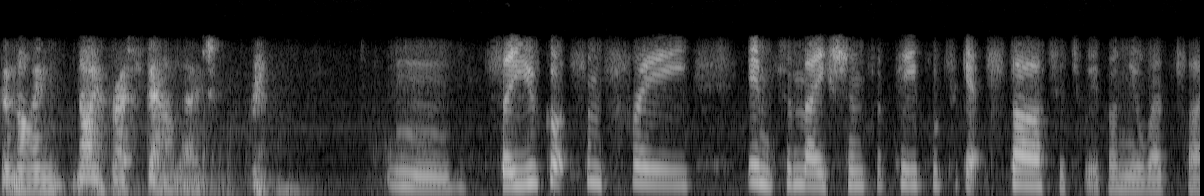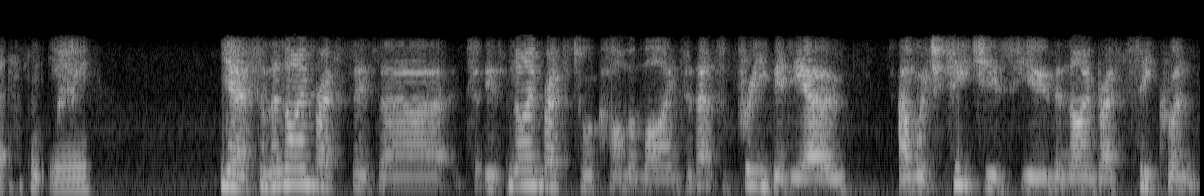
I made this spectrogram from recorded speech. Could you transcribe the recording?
the nine nine breaths download. Mm. So you've got some free information for people to get started with on your website, haven't you? Yeah, so the nine breaths is uh, it's nine breaths to a calmer mind. So that's a free video and which teaches you the nine breath sequence.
